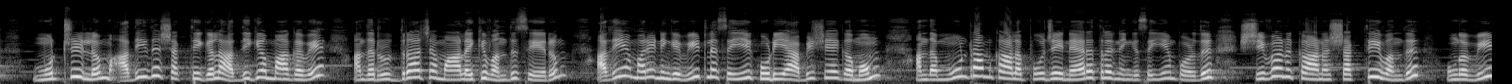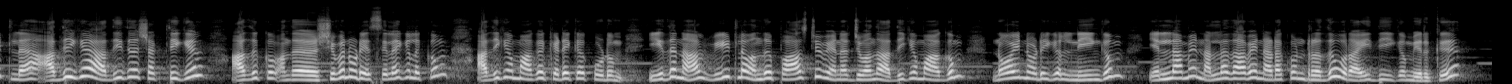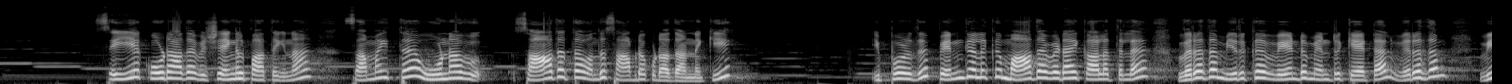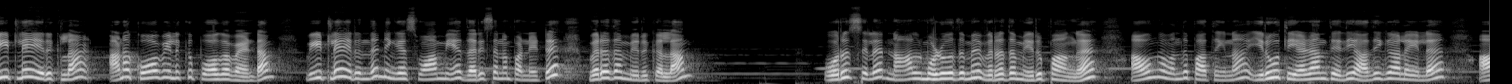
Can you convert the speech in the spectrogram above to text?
முற்றிலும் அதீத சக்திகள் அதிகமாகவே அந்த ருத்ராட்ச மாலைக்கு வந்து சேரும். அதே மாதிரி நீங்கள் வீட்டில் செய்யக்கூடிய அபிஷேகமும் அந்த மூன்றாம் கால பூஜை நேரத்தில் நீங்கள் செய்யும் பொழுது சிவனுக்கான சக்தி வந்து உங்கள் வீட்டில் அதிக அதீத சக்திகள் அதுக்கும் அந்த சிவனுடைய சிலைகளுக்கும் அதிகமாக கிடைக்கக்கூடும். இதனால் வீட்டில் வந்து பாசிட்டிவ் எனர்ஜி வந்து அதிகமாகும். நோய் நொடிகள் நீங்கும். எல்லாமே நல்லதாகவே நடக்கும். நடக்குன்றது ஒரு ஐதீகம் இருக்குது செய்யக்கூடாத விஷயங்கள் பார்த்தீங்கன்னா சமைத்த உணவு சாதத்தை வந்து சாப்பிடக்கூடாது அன்னைக்கு. இப்பொழுது பெண்களுக்கு மாதவிடாய் காலத்தில் விரதம் இருக்க வேண்டும் என்று கேட்டால் விரதம் வீட்டிலே இருக்கலாம். ஆனால் கோவிலுக்கு போக வேண்டாம். வீட்டிலே இருந்து நீங்கள் சுவாமியை தரிசனம் பண்ணிவிட்டு விரதம் இருக்கலாம். ஒரு சிலர் நாள் முழுவதுமே விரதம் இருப்பாங்க. அவங்க வந்து பார்த்திங்கன்னா இருபத்தி ஏழாம் தேதி அதிகாலையில்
